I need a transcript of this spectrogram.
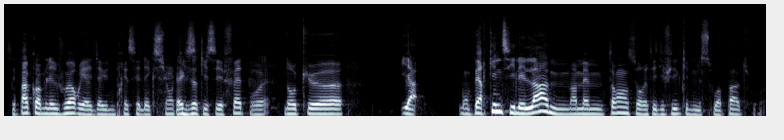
C'est pas comme les joueurs où il y a déjà une présélection qui, qui s'est faite. Ouais. Donc, euh, il y a. Bon, Perkins, il est là, mais en même temps, ça aurait été difficile qu'il ne soit pas, tu vois.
